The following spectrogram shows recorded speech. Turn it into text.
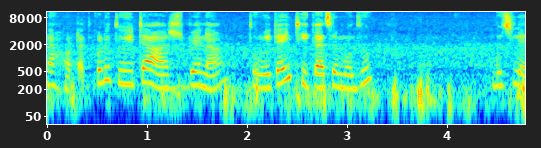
না, হঠাৎ করে তুইটা আসবে না। তুমিটাই ঠিক আছে, মধু। বুঝলে?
